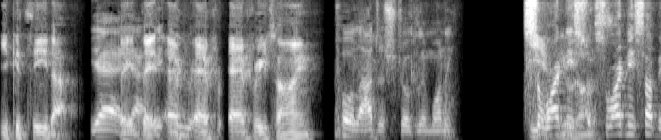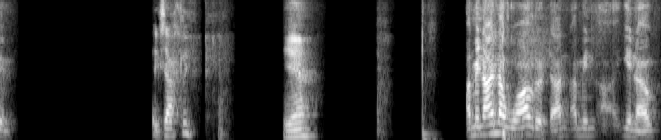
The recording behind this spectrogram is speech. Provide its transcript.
You could see that. Yeah, They, yeah. they, every, every, every time. poor lad was struggling, wasn't he? So Yeah, why didn't he, was. so why didn't he sub him? Exactly. Yeah. I mean, I know what I would have done. I mean, uh, you know,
